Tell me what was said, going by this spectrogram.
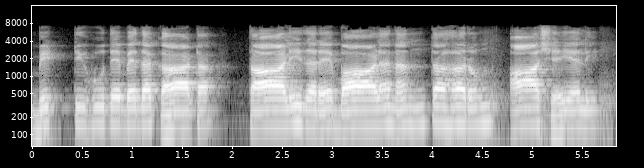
ಬಿಟ್ಟಿಹುದೆ ಬೆದಕಾಟ ತಾಳಿದರೆ ಬಾಳನಂತಹರುಂ ಆಶೆಯಲಿ.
